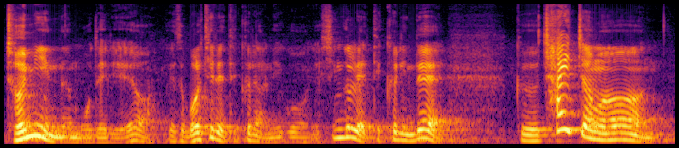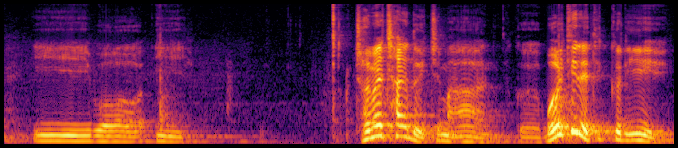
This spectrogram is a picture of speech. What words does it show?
점이 있는 모델이에요. 그래서 multi reticle이 아니고 single reticle인데 그 차이점은 이 뭐이 점의 차이도 있지만 그 multi reticle이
